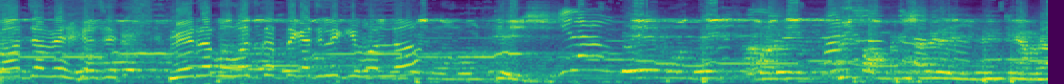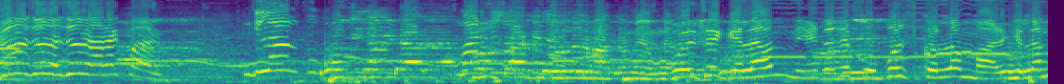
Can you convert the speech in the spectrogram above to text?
লজ্জা পেয়ে গেছে। মেয়েটা প্রপোজ করতে গেছিলি কি বলল? এর মধ্যে আমাদের কুইজ কম্পিটিশনের এই ইভেন্টে আমরা জোরে জোরে জোরে আরেকবার। গেলাম। প্রতিযোগিতার পুরস্কার বিতরণের মাধ্যমে আমরা বলছে গেলাম মেয়েটাকে প্রপোজ করলাম মার খেলাম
